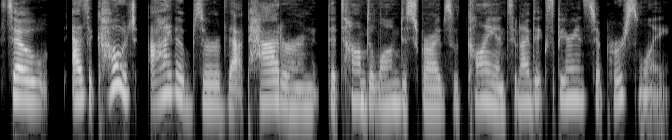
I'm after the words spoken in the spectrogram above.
So as a coach, I've observed that pattern that Tom DeLong describes with clients, and I've experienced it personally.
